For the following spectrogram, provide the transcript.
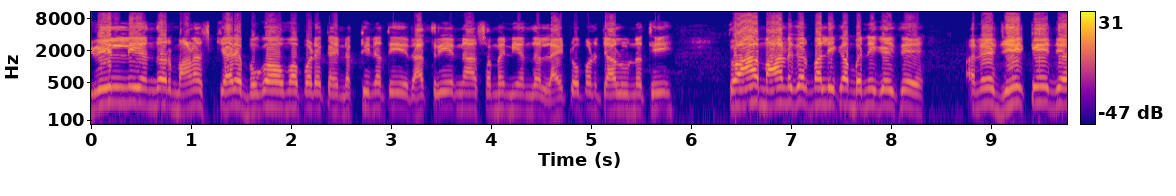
ગ્રીલની અંદર માણસ ક્યારે ભોગાવવામાં પડે કંઈ નક્કી નથી. રાત્રિના સમયની અંદર લાઇટો પણ ચાલુ નથી. તો આ મહાનગરપાલિકા બની ગઈ છે. અને જે કે જે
